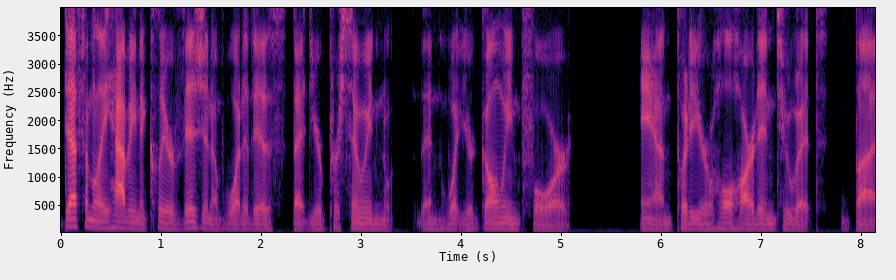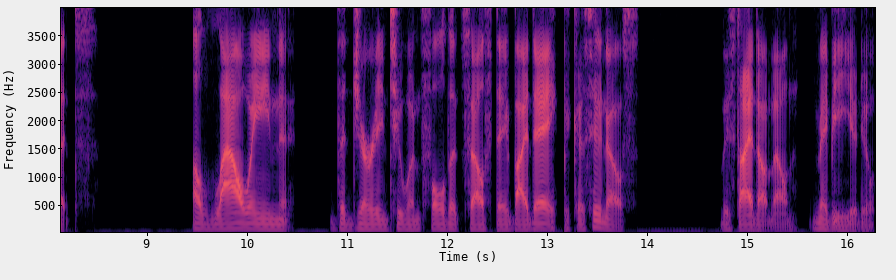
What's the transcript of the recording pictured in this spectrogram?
definitely having a clear vision of what it is that you're pursuing and what you're going for and putting your whole heart into it, but allowing the journey to unfold itself day by day because who knows? At least I don't know. Maybe you do.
